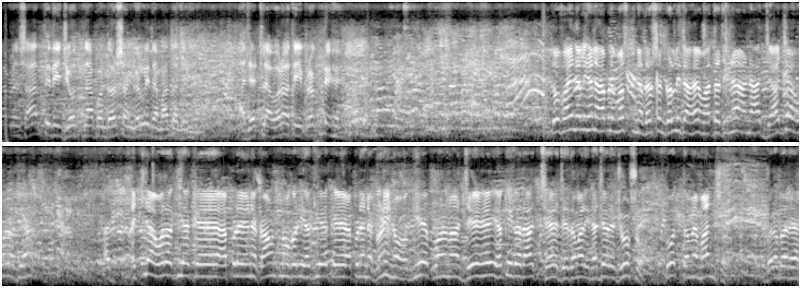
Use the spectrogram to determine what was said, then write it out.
આપણે શાંતિથી જ્યોતના પણ દર્શન કરી લીધા માતાજી. આ જેટલા વર્ષથી પ્રગટે તો ફાઇનલી છે ને આપણે મસ્તીના દર્શન કરી લીધા હે માતાજીના અને આ જાજા વર થયા આ એટલા વર થયા કે આપણે એને કાઉન્ટ ન કરી શકીએ કે આપણે એને ગણી ન શકીએ, પણ જે હે હકીકત આજ છે જે તમારી નજરે જોશો, તો જ તમે માનશો. બરાબર હે?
